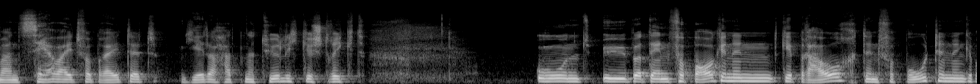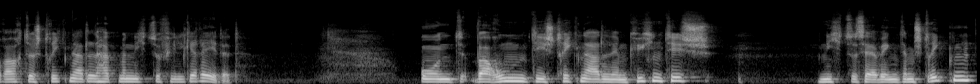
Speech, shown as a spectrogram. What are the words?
waren sehr weit verbreitet, jeder hat natürlich gestrickt. Und über den verborgenen Gebrauch, den verbotenen Gebrauch der Stricknadel hat man nicht so viel geredet. Und warum die Stricknadel im Küchentisch? Nicht so sehr wegen dem Stricken,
